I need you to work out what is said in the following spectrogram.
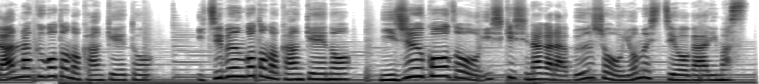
段落ごとの関係と一文ごとの関係の二重構造を意識しながら文章を読む必要があります。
